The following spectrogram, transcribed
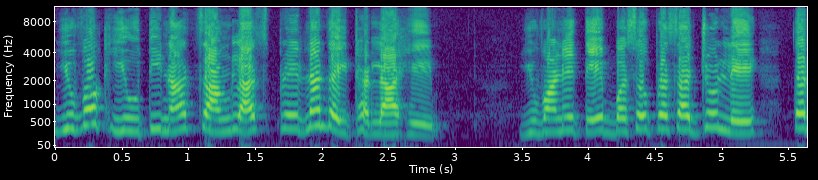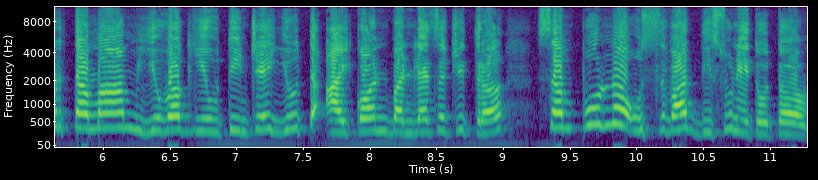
युवक युवतींना चांगलाच प्रेरणादायी ठरला आहे. युवा नेते बसवप्रसाद जोल्ले तर तमाम युवक युवतींचे युथ आयकॉन बनल्याचं चित्र संपूर्ण उत्सवात दिसून येत होतं.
